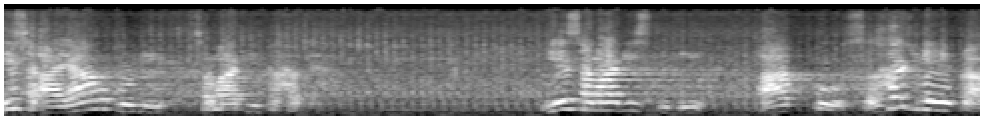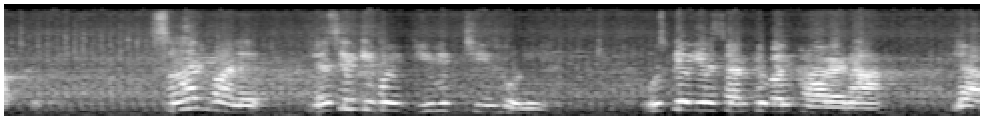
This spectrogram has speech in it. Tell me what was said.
इस आयाम को ही समाधि कहा गया। ये समाधि स्थिति आपको सहज में ही प्राप्त हो सहज माने जैसे कि कोई जीवित चीज़ होनी है, उसके लिए सर के बल खड़ा रहना या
